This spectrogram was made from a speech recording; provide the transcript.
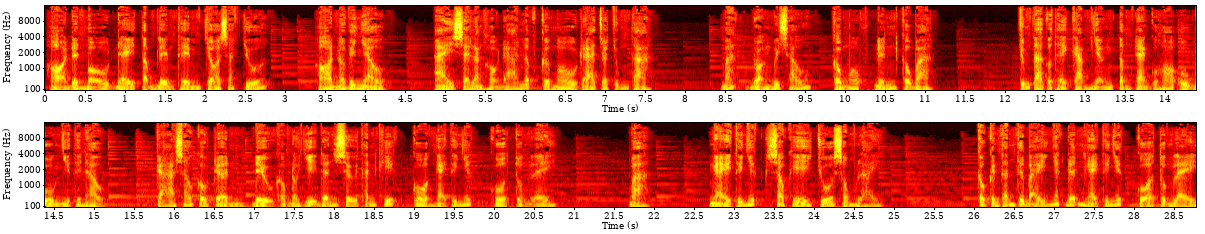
Họ đến mộ để tẩm liệm thêm cho xác Chúa. Họ nói với nhau, ai sẽ lăn hòn đá lấp cửa mộ ra cho chúng ta? Mát đoạn 16, câu 1 đến câu 3 Chúng ta có thể cảm nhận tâm trạng của họ u buồn như thế nào. Cả sáu câu trên đều không nói gì đến sự thánh khiết của ngày thứ nhất của tuần lễ. 3. Ngày thứ nhất sau khi Chúa sống lại Câu Kinh Thánh thứ bảy nhắc đến ngày thứ nhất của tuần lễ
